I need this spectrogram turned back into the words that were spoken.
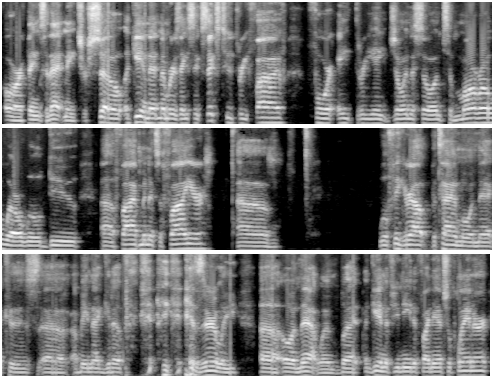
or things of that nature. So, again, that number is 866 235 4838. Join us on tomorrow where we'll do uh, five minutes of fire. Um, we'll figure out the time on that because uh, I may not get up as early uh, on that one. But again, if you need a financial planner,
